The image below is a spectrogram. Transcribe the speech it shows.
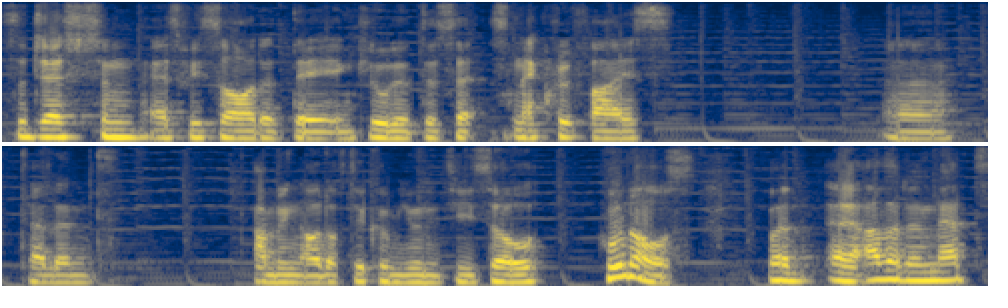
suggestion, as we saw that they included the sacrifice uh, talent coming out of the community. So who knows? But uh, other than that,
